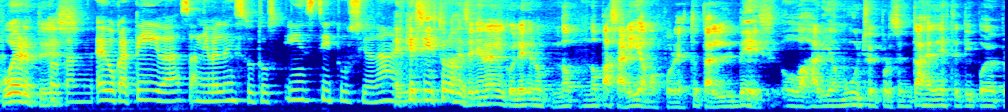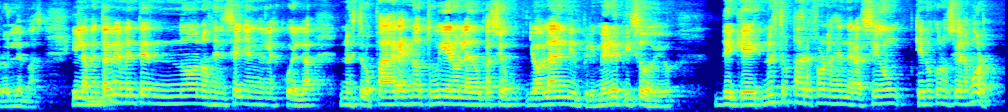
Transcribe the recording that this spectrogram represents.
fuertes. Totalmente. Educativas, a nivel de institu- institucional. Es que si esto nos enseñaran en el colegio no, no, no pasaríamos por esto tal vez, o bajaría mucho el porcentaje de este tipo de problemas. Y lamentablemente no nos enseñan en la escuela, nuestros padres no tuvieron la educación. Yo hablaba en mi primer episodio de que nuestros padres fueron la generación que no conocía el amor.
